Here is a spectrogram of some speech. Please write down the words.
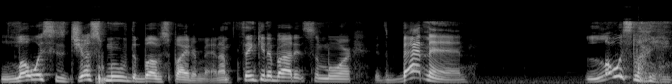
Lois has just moved above Spider-Man. I'm thinking about it some more. It's Batman, Lois Lane,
